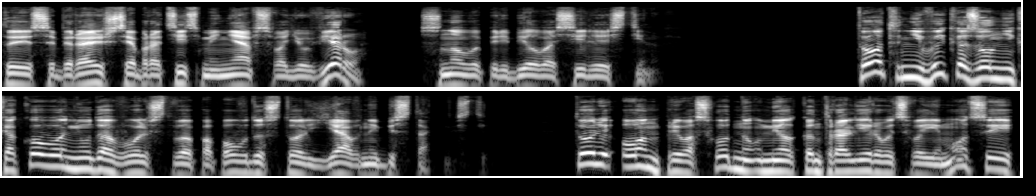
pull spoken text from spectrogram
«Ты собираешься обратить меня в свою веру?» — снова перебил Василий Стинов. Тот не выказал никакого неудовольствия по поводу столь явной бестактности. То ли он превосходно умел контролировать свои эмоции,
